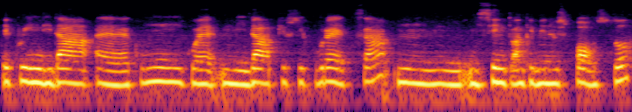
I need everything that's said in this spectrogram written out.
e quindi dà, eh, comunque mi dà più sicurezza, mh, mm, mi sento anche meno esposto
